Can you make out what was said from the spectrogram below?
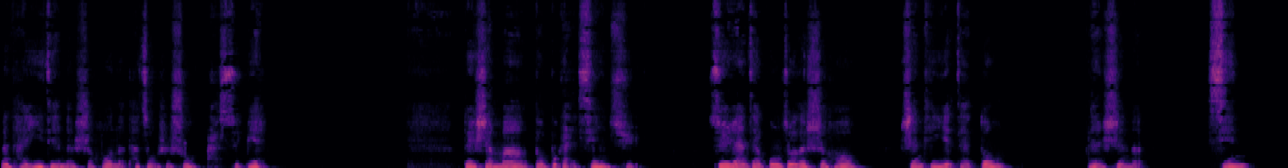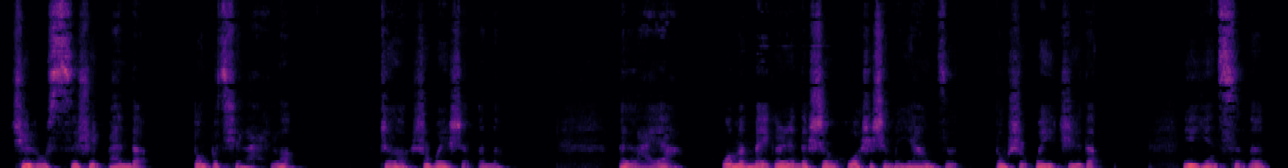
问他意见的时候呢，他总是说啊随便，对什么都不感兴趣。虽然在工作的时候身体也在动，但是呢，心却如死水般的动不起来了。这是为什么呢？本来呀。我们每个人的生活是什么样子都是未知的，也因此呢，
